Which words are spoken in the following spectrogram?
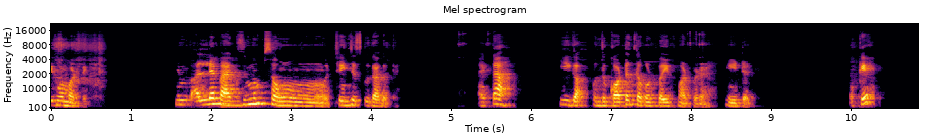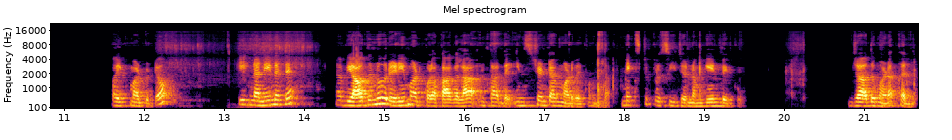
ರಿಮೂವ್ ಮಾಡಬೇಕು. ನಿಮ್ಗೆ ಅಲ್ಲೇ ಮ್ಯಾಕ್ಸಿಮಮ್ ಸೌ ಚೇಂಜಸ್ ಗೊತ್ತಾಗುತ್ತೆ. ಆಯಿತಾ? ಈಗ ಒಂದು ಕಾಟನ್ ತೊಗೊಂಡು ಪೈಪ್ ಮಾಡಿಬಿಡೋಣ ನೀಟಾಗಿ. ಓಕೆ ಪೈಪ್ ಮಾಡಿಬಿಟ್ಟು. ಈಗ ನಾನೇನಂದೆ ನಾವು ಯಾವುದನ್ನು ರೆಡಿ ಮಾಡ್ಕೊಳಕ್ಕಾಗಲ್ಲ ಅಂತ ಅಂದೆ ಇನ್ಸ್ಟೆಂಟಾಗಿ ಮಾಡಬೇಕು ಅಂತ. ನೆಕ್ಸ್ಟ್ ಪ್ರೊಸೀಜರ್ ನಮಗೇನು ಬೇಕು? ಜಾದು ಮಾಡೋ ಕಲ್ಲು.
